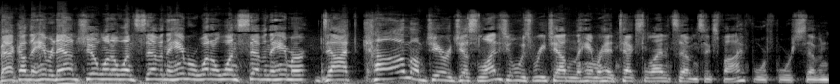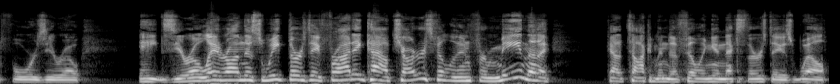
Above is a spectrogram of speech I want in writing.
Back on the Hammer Down Show, 1017 The Hammer, 1017TheHammer.com. I'm Jared Jesselitis. You always reach out on the Hammerhead text line at 765 447 80. Later on this week, Thursday, Friday, Kyle Charters filling in for me, and then I got to talk him into filling in next Thursday as well.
